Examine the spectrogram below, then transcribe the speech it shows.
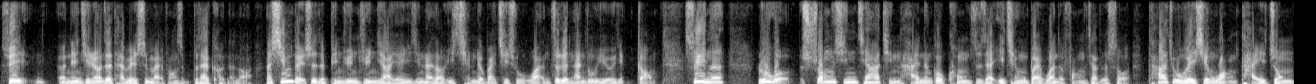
所以呃年轻人要在台北市买房是不太可能哦。那新北市的平均均价也已经来到一千六百七十五万，这个难度也有点高。所以呢，如果双薪家庭还能够控制在一千五百万的房价的时候，他就会先往台中、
